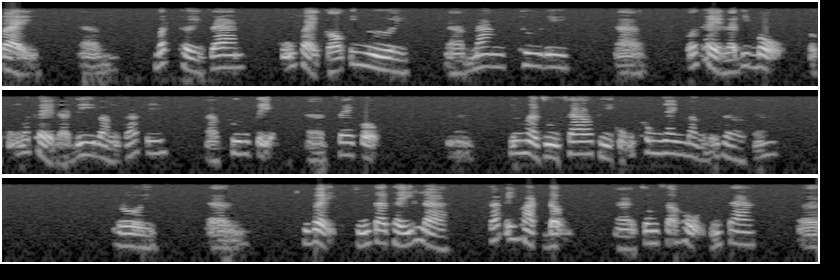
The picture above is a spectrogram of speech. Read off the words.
phải à, mất thời gian cũng phải có cái người à, mang thư đi. À, có thể là đi bộ và cũng có thể là đi bằng các cái à, phương tiện à, xe cộ. À, nhưng mà dù sao thì cũng không nhanh bằng bây giờ nữa. rồi à, như vậy chúng ta thấy là các cái hoạt động à, trong xã hội chúng ta à,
